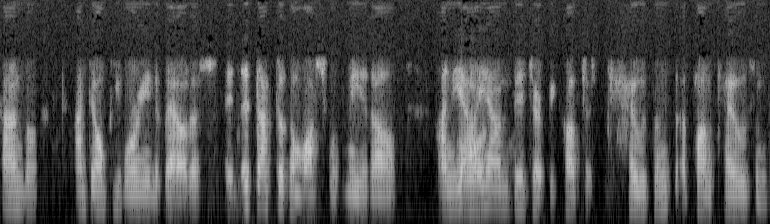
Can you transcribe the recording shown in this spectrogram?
candle and don't be worrying about it. it, it that doesn't wash with me at all. And yeah, Oh. I am bitter because there's thousands upon thousands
